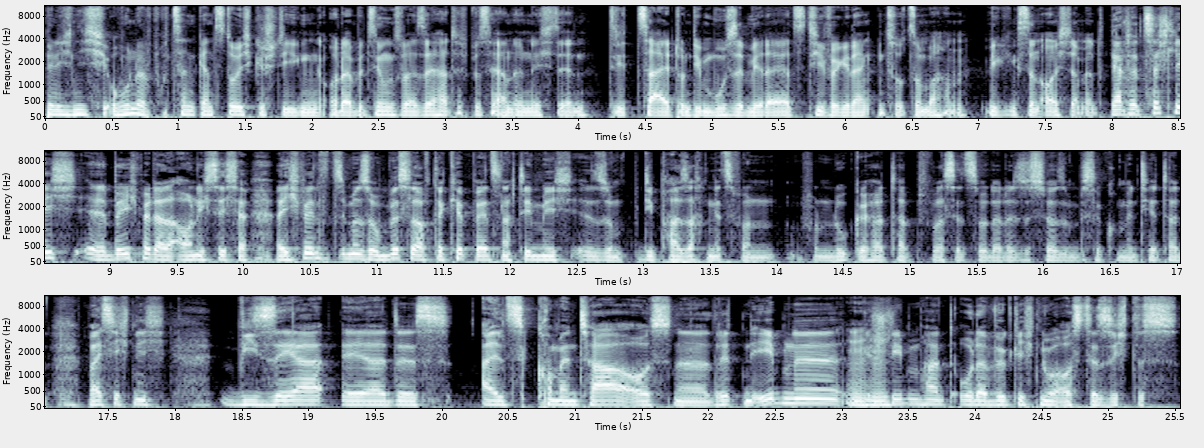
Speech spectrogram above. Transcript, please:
bin ich nicht 100% ganz durchgestiegen oder beziehungsweise hatte ich bisher noch nicht den, die Zeit und die Muse, mir da jetzt tiefe Gedanken zuzumachen. Wie ging es denn euch damit? Ja, tatsächlich äh, bin ich mir da auch nicht sicher. Ich bin jetzt immer so ein bisschen auf der Kippe, jetzt nachdem ich äh, so die paar Sachen jetzt von, von Luke gehört habe, was jetzt so der Regisseur so ein bisschen kommentiert hat, weiß ich nicht, wie sehr er das als Kommentar aus einer dritten Ebene mhm. geschrieben hat oder wirklich nur aus der Sicht des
